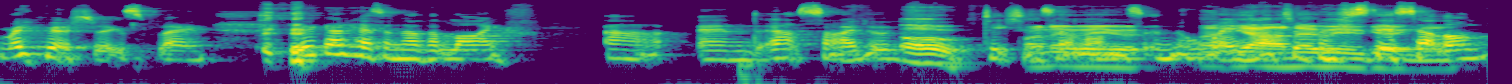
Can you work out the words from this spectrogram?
maybe I should explain. Vegard has another life, uh, and outside of Oh, teaching salons in uh, Norway yeah, I know to where boost you're their going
